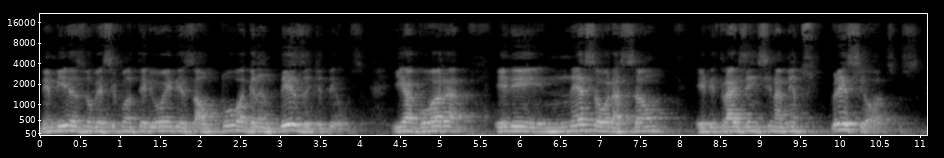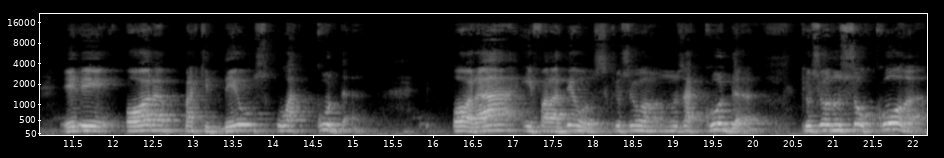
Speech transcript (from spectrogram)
Neemias, no versículo anterior, ele exaltou a grandeza de Deus. E agora, ele, nessa oração, ele traz ensinamentos preciosos. Ele ora para que Deus o acuda. Orar e falar, Deus, que o Senhor nos acuda, que o Senhor nos socorra,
